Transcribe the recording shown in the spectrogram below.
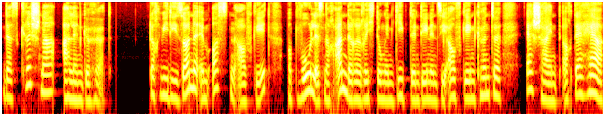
dass Krishna allen gehört. Doch wie die Sonne im Osten aufgeht, obwohl es noch andere Richtungen gibt, in denen sie aufgehen könnte, erscheint auch der Herr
